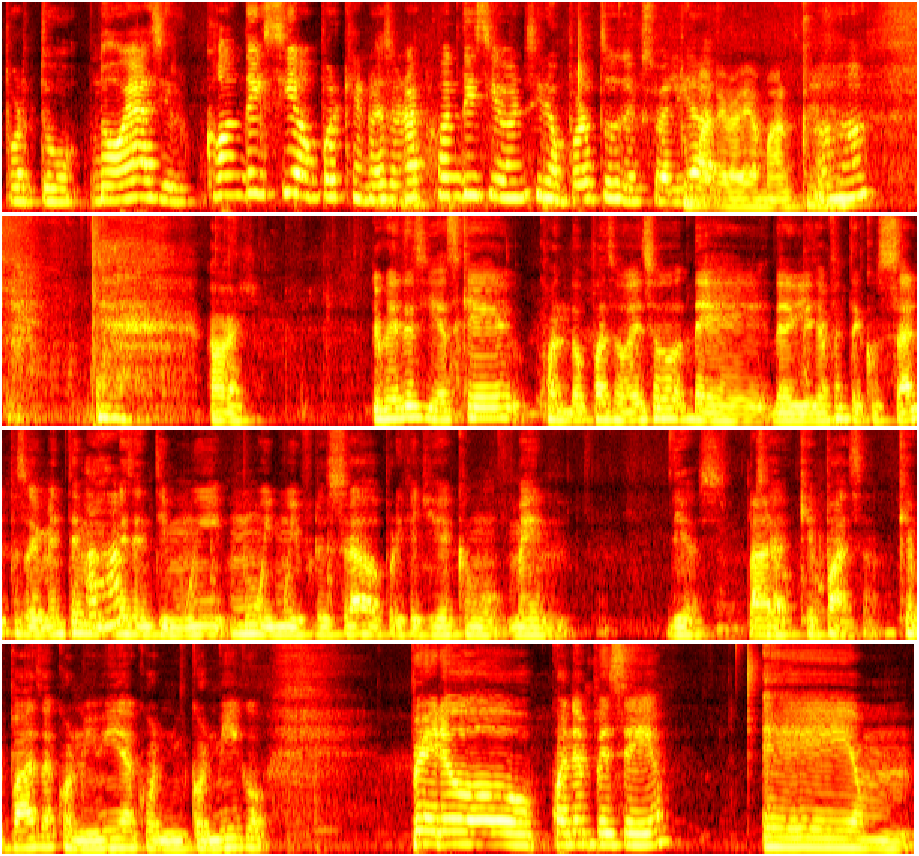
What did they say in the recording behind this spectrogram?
por tu, no voy a decir condición, porque no es una condición, sino por tu tu sexualidad? manera de amar. Ajá. A ver. Lo que decía es que cuando pasó eso de, de la iglesia pentecostal, pues obviamente me- Ajá. me sentí muy, muy, muy frustrado porque yo dije como, men, Dios, o Claro. sea, ¿qué pasa? ¿Qué pasa con mi vida, con, conmigo? Pero cuando empecé eh, um,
